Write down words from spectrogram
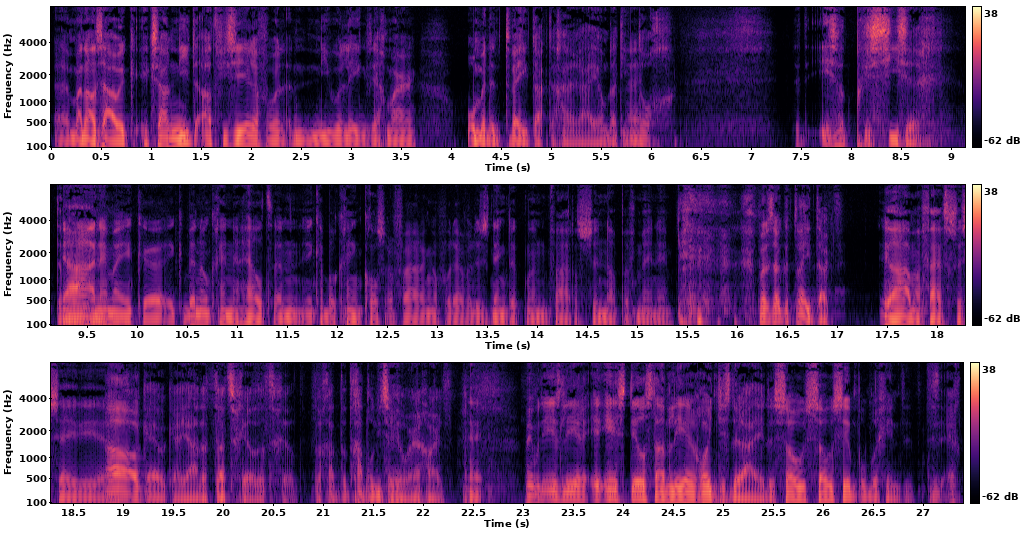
eh, maar dan zou ik, ik zou niet adviseren voor een nieuweling, zeg maar, om met een tweetak te gaan rijden. Omdat hij Nee. toch, het is wat preciezer. Ja, nee, maar ik, eh, ik ben ook geen held en ik heb ook geen crosservaring of whatever. Dus ik denk dat ik mijn vaders zundap even meeneem. Maar dat is ook een tweetakt. ja, maar 50cc, die... eh, Oh, oké, oké. Ja, dat, dat scheelt, dat scheelt. Dat gaat, dat gaat nog niet zo heel erg hard. nee. Maar je moet eerst leren, eerst stilstaan leren rondjes draaien. Dus zo, zo simpel begint het. Het is echt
